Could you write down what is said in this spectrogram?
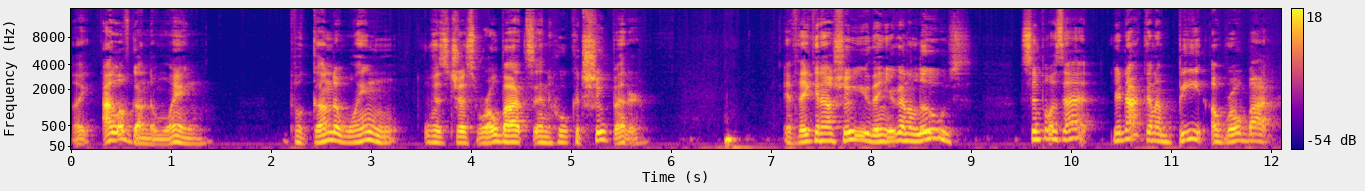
Like I love Gundam Wing, but Gundam Wing was just robots and who could shoot better. If they can outshoot you, then you're gonna lose. Simple as that. You're not gonna beat a robot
